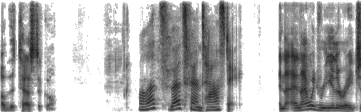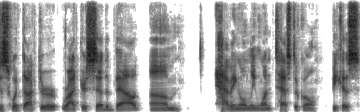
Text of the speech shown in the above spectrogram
of the testicle. Well that's that's fantastic. And, and i would reiterate just what dr rotker said about um, having only one testicle because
